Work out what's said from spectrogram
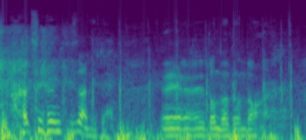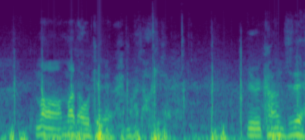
けど。8分刻みで、えーどんどんどんどん。まあまだ起きれない。まだ起きれない。という感じで。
